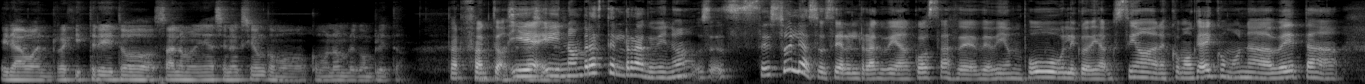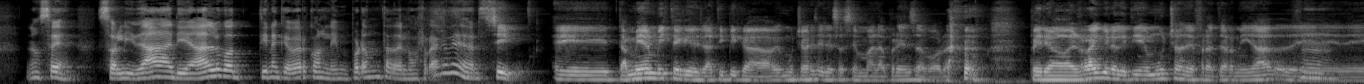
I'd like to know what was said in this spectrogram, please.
era, bueno, registré todo Salomon Ideas en Acción como, como nombre completo. Perfecto. y, nombraste el rugby, ¿no? Se, suele asociar el rugby a cosas de, bien público, de acciones, como que hay como una beta, no sé, solidaria, algo tiene que ver con la impronta de los rugbyers. Sí, eh, también viste que la típica, muchas veces les hacen mala prensa por... Pero el rugby lo que tiene mucho es de fraternidad, de hmm de,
